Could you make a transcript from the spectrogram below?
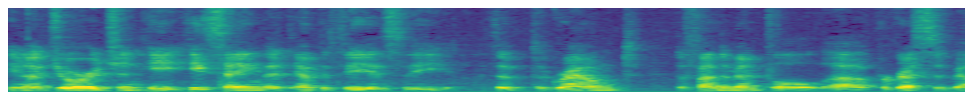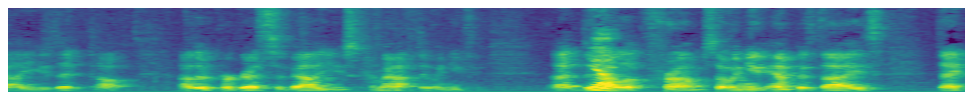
you know George, and he, he's saying that empathy is the the, the ground, the fundamental uh, progressive value that uh, other progressive values come out that when you uh, develop from. So when you empathize, that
